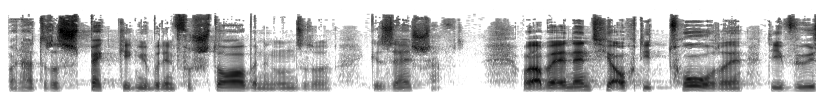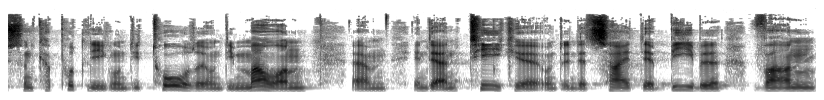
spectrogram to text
Man hat Respekt gegenüber den Verstorbenen unserer Gesellschaft. Aber er nennt hier auch die Tore, die wüst und kaputt liegen. Und die Tore und die Mauern ähm, in der Antike und in der Zeit der Bibel waren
